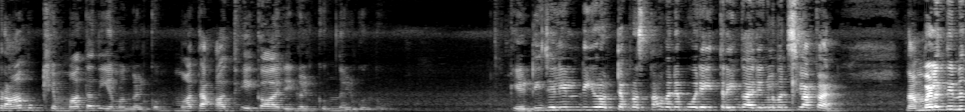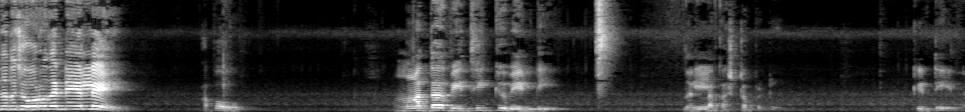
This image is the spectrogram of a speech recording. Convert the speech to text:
പ്രാമുഖ്യം മത നിയമങ്ങൾക്കും മത അധികാരികൾക്കും നൽകുന്നു. കെ ടി ജലീലിന്റെ ഈ ഒറ്റ പ്രസ്താവന പോലെ ഇത്രയും കാര്യങ്ങൾ മനസ്സിലാക്കാൻ നമ്മൾ തിന്നുന്നത് ചോറ് തന്നെയല്ലേ? അപ്പോ മതവിധിക്കു വേണ്ടി നല്ല കഷ്ടപ്പെട്ടു. കിട്ടിയില്ല.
